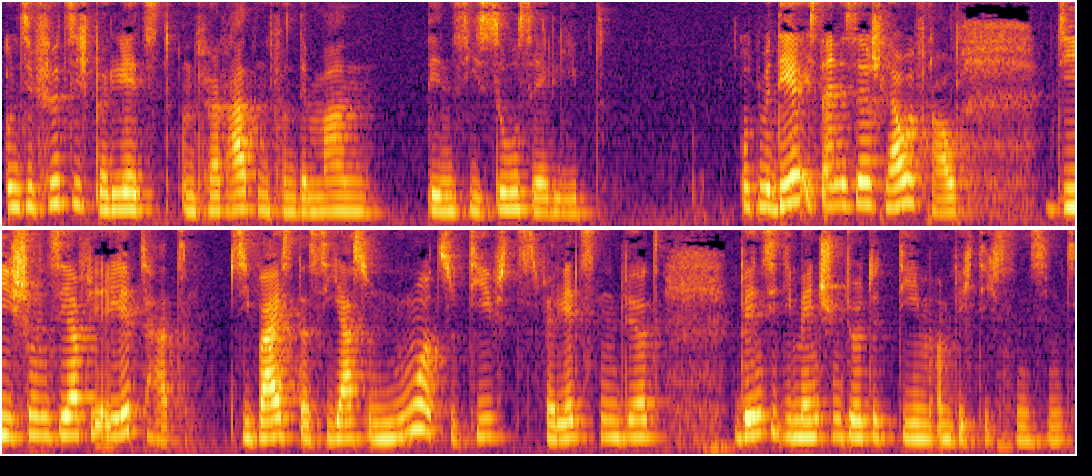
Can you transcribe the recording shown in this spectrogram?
und sie fühlt sich verletzt und verraten von dem Mann, den sie so sehr liebt. Und Medea ist eine sehr schlaue Frau, die schon sehr viel erlebt hat. Sie weiß, dass Jason nur zutiefst verletzen wird, wenn sie die Menschen tötet, die ihm am wichtigsten sind.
